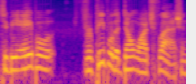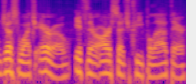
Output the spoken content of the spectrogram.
to be able for people that don't watch Flash and just watch Arrow, if there are such people out there,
